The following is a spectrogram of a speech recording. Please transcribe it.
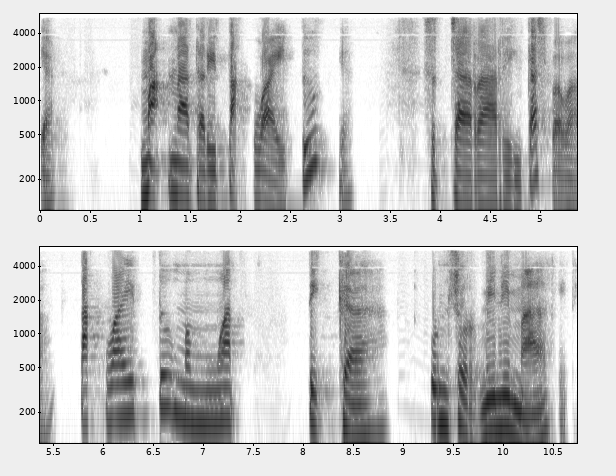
ya makna dari takwa itu ya secara ringkas bahwa takwa itu memuat tiga unsur minimal gitu.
